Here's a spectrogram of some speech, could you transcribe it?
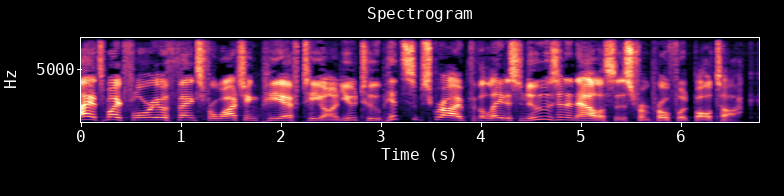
Hi, it's Mike Florio. Thanks for watching PFT on YouTube. Hit subscribe for the latest news and analysis from Pro Football Talk.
